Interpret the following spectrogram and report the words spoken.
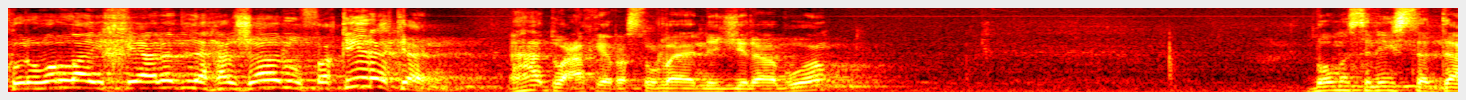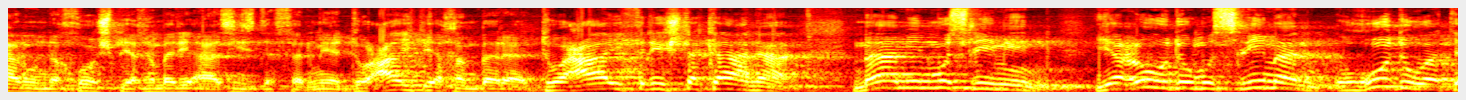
کورە وەڵی خیانەت لە هەژار و فەقیرەکەن ئەها دوعاکەی ڕسوڵایان لێگیرا بووە بۆ مەسلەی سەردان و نەخۆش پێغەمبەری ئازیز دەفەرمێ دوعای پێغەمبەرە دوعای فریشتەکانە ما من مسلم يعود مسلما غدوة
